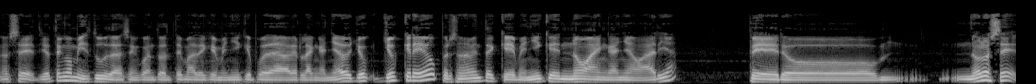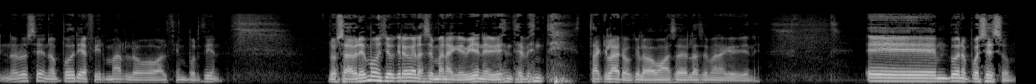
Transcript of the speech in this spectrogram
no sé. Yo tengo mis dudas en cuanto al tema de que Meñique pueda haberla engañado. Yo, yo creo personalmente que Meñique no ha engañado a Aria, pero mm, no lo sé, no lo sé, no podría afirmarlo al 100%. Lo sabremos yo creo que la semana que viene, evidentemente. Está claro que lo vamos a saber la semana que viene. Eh, bueno, pues eso.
